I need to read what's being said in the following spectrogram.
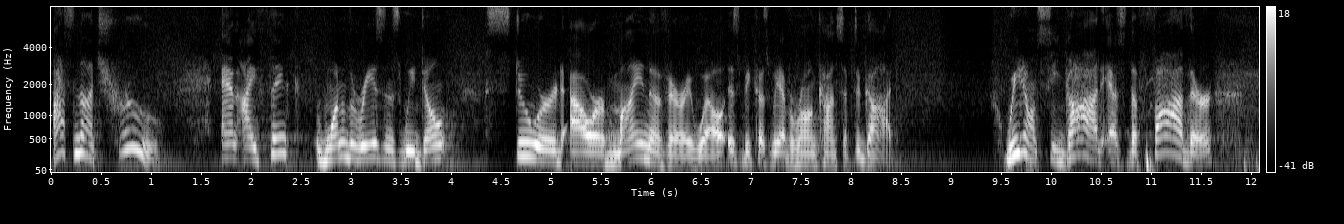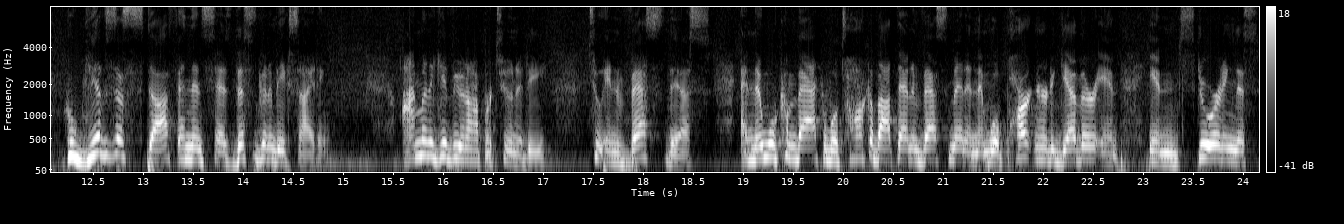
That's not true. And I think one of the reasons we don't steward our mina very well is because we have a wrong concept of God. We don't see God as the Father who gives us stuff and then says, This is going to be exciting. I'm going to give you an opportunity to invest this, and then we'll come back and we'll talk about that investment, and then we'll partner together in, in stewarding this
